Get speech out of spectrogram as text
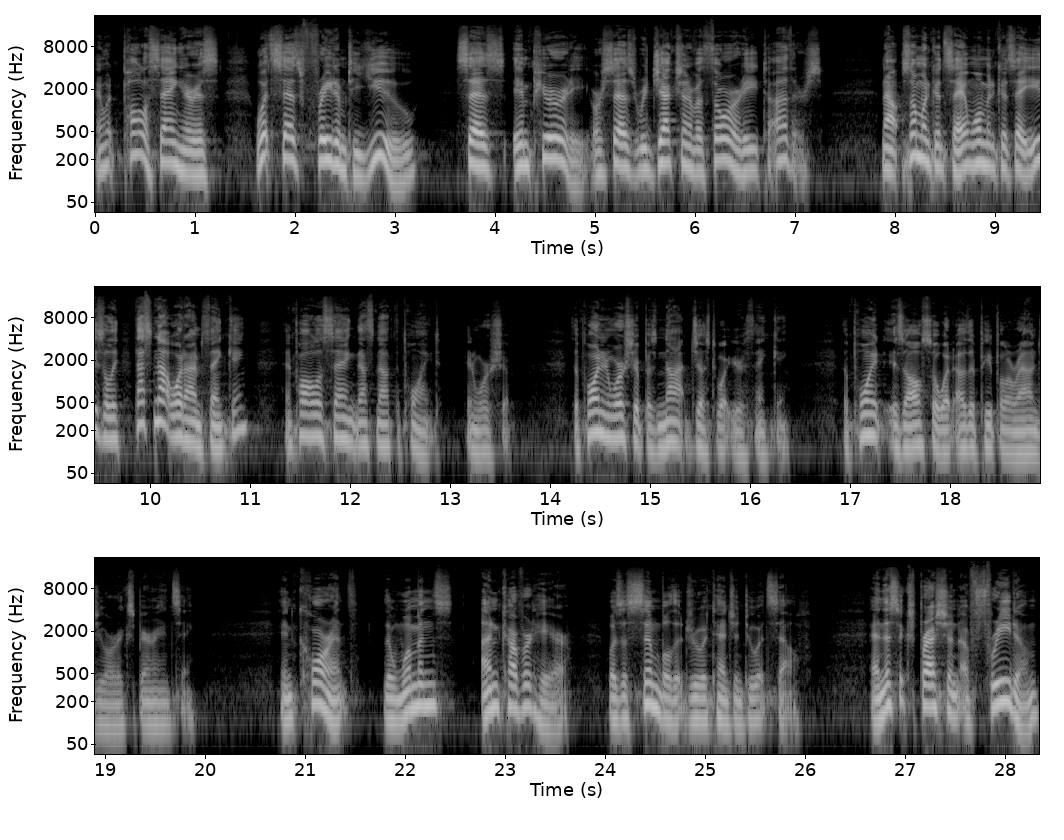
And what Paul is saying here is what says freedom to you says impurity or says rejection of authority to others. Now, someone could say, a woman could say easily, that's not what I'm thinking. And Paul is saying that's not the point in worship. The point in worship is not just what you're thinking. The point is also what other people around you are experiencing. In Corinth, the woman's uncovered hair was a symbol that drew attention to itself. And this expression of freedom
